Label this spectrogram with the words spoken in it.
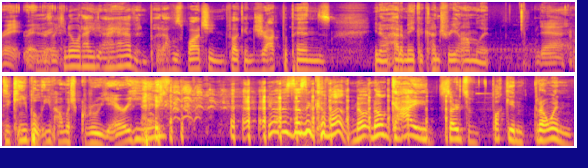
right, right. I was right. like, you know what? I, I haven't, but I was watching fucking Jacques Pepin's, you know, how to make a country omelet. yeah. Dude, can you believe how much Gruyere he used? you know, this doesn't come up. No, no guy starts fucking throwing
